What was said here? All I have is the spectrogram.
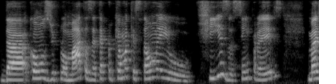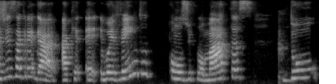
da, com os diplomatas, até porque é uma questão meio X assim para eles, mas desagregar a, é, o evento com os diplomatas do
